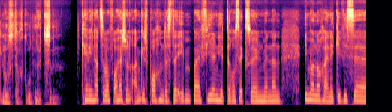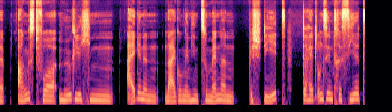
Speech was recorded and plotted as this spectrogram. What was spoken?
Lust auch gut nützen. Kevin hat es aber vorher schon angesprochen, dass da eben bei vielen heterosexuellen Männern immer noch eine gewisse Angst vor möglichen eigenen Neigungen hin zu Männern besteht. Da hätte uns interessiert,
